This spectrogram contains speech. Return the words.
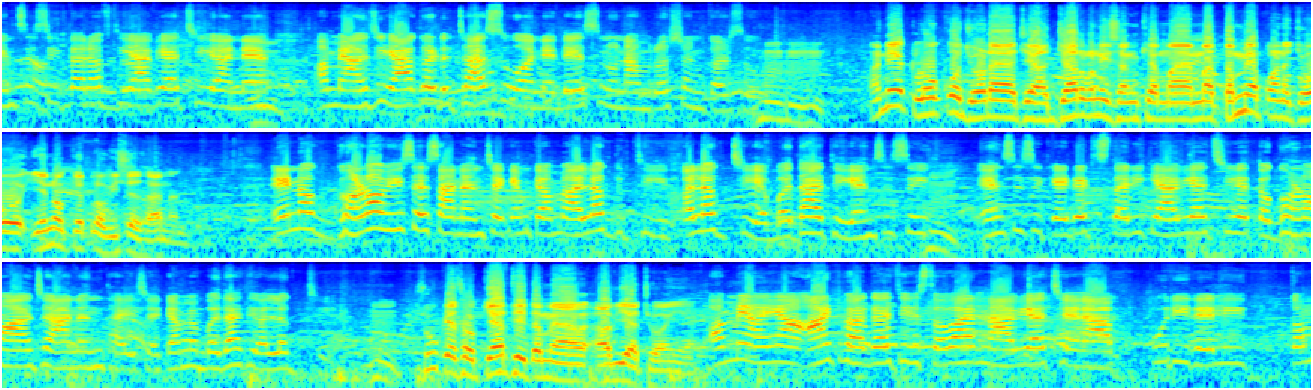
એનસીસી તરફથી આવ્યા છીએ અને અમે હજી આગળ જાશું અને દેશનું નામ રોશન કરશું. અનેક લોકો જોડાયા છે હજારોની સંખ્યામાં. એમાં તમે પણ જો એનો કેટલો વિશેષ આનંદ? એનો ઘણો વિશેષ આનંદ છે કેમ કે અમે અલગથી અલગ છીએ બધાથી. એનસીસી એનસીસી કેડેટ્સ તરીકે આવ્યા છીએ તો ઘણો આજે આનંદ થાય છે કે અમે બધાથી અલગ છીએ. શું કહેશો ક્યારથી તમે આવ્યા છો અહીંયા? અમે અહીંયા આઠ વાગ્યાથી સવારના આવ્યા છે અને આ પૂરી રેલી કમ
